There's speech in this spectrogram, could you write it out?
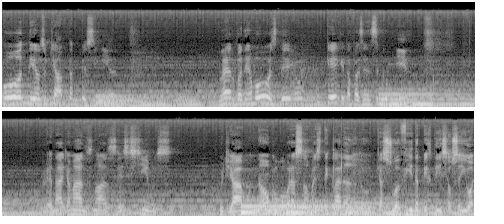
Oh Deus, o diabo está me perseguindo. Não é? Não podemos, oh Senhor, por que, ele está fazendo isso comigo? Na verdade, amados, nós resistimos o diabo não como oração, mas declarando que a sua vida pertence ao Senhor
